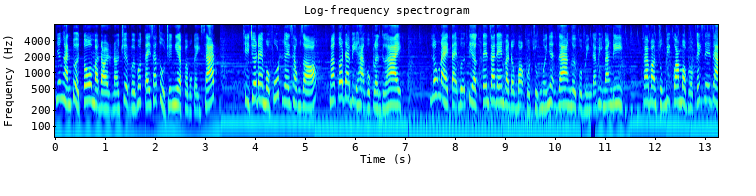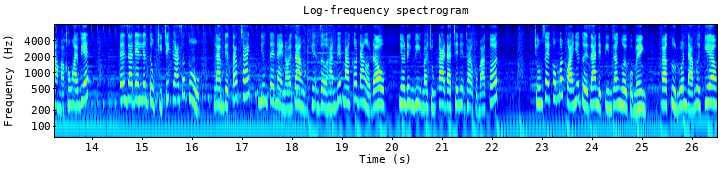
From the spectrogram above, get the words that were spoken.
nhưng hắn tuổi tô mà đòi nói chuyện với một tay sát thủ chuyên nghiệp và một cảnh sát. Chỉ chưa đầy một phút gây sóng gió, Marcus đã bị hạ gục lần thứ hai. Lúc này tại bữa tiệc, tên da đen và đồng bọn của chúng mới nhận ra người của mình đã bị mang đi và bọn chúng bị qua một một cách dễ dàng mà không ai biết. Tên da đen liên tục chỉ trích gã sát thủ, làm việc tác trách nhưng tên này nói rằng hiện giờ hắn biết Marcus đang ở đâu nhờ định vị mà chúng cài đặt trên điện thoại của Marcus. Chúng sẽ không mất quá nhiều thời gian để tìm ra người của mình và khử luôn đám người kia.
